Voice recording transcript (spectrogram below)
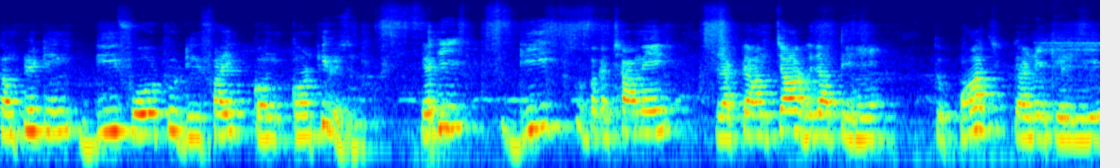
completing D four to D five configuration यदि डी उपकक्षा में इलेक्ट्रॉन चार हो जाते हैं तो पाँच करने के लिए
